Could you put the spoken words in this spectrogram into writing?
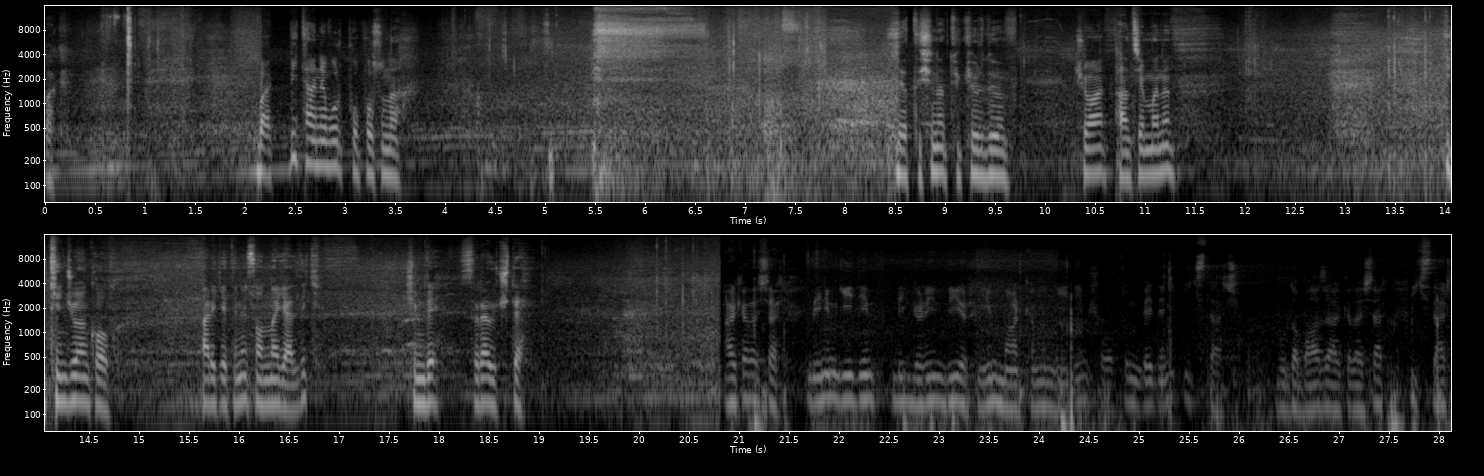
bak. Bak bir tane vur poposuna. Yatışına tükürdüğüm. Şu an antrenmanın ikinci ön kol hareketinin sonuna geldik. Şimdi sıra 3'te. Arkadaşlar benim giydiğim Big Green Wear giyim markamın giydiğim şortun bedeni X large. Burada bazı arkadaşlar X large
